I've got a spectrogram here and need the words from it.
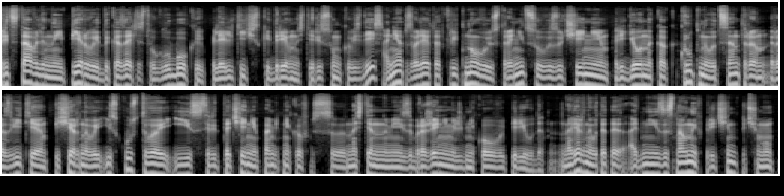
Представленные первые доказательства глубокой палеолитической древности рисунков здесь, они позволяют открыть новую страницу в изучении региона как крупного центра развития пещерного искусства и сосредоточения памятников с настенными изображениями ледникового периода. Наверное, вот это одни из основных причин, почему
